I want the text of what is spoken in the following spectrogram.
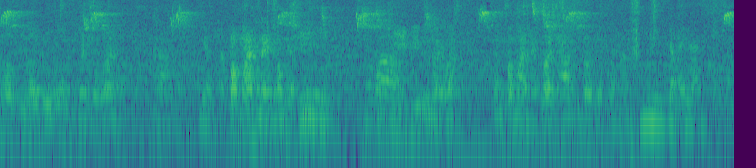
เท่าที่เราดูก็เหมือนกับว่าอ่าเหยียบจักประมาณไหนน้องชี้แล้วน้ก็องชี้พี่ดูหน่อยว่า มันประมาณไหนรอยเท้าที่เราเห็นวันนั้นมีจักรยานของเรา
